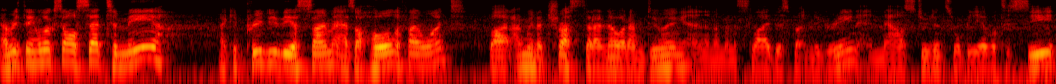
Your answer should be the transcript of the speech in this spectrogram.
Everything looks all set to me. I could preview the assignment as a whole if I want, but I'm going to trust that I know what I'm doing and then I'm going to slide this button to green and now students will be able to see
